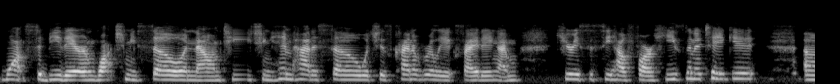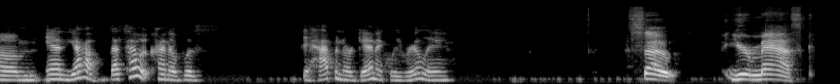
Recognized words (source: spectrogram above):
wants to be there and watch me sew and now I'm teaching him how to sew, which is kind of really exciting. I'm curious to see how far he's going to take it. Um, and yeah, that's how it kind of was it happened organically, really. So, your mask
